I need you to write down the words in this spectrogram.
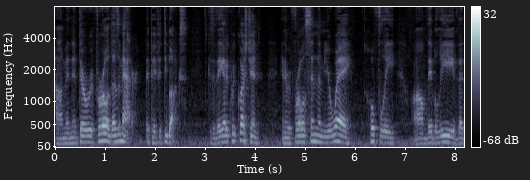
Um, and if they're a referral, it doesn't matter. They pay 50 bucks because if they got a quick question and the referral sending them your way, hopefully um, they believe that,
